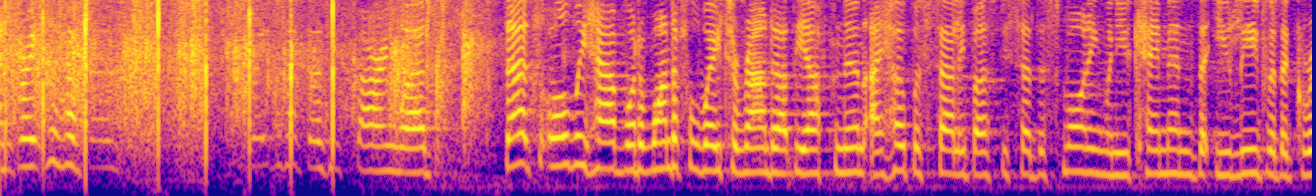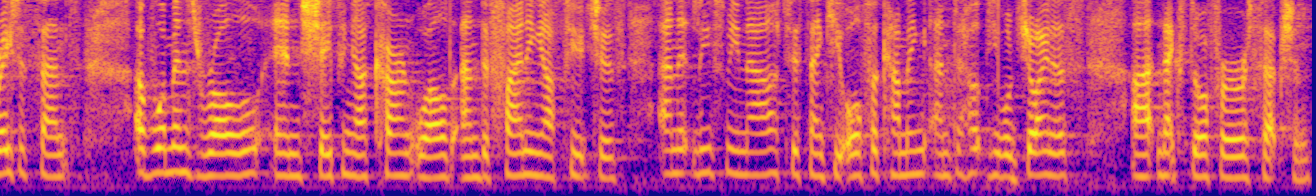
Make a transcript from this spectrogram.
and great to have those, great to have those inspiring words. That's all we have. What a wonderful way to round out the afternoon. I hope, as Sally Buzbee said this morning when you came in, that you leave with a greater sense of women's role in shaping our current world and defining our futures. And it leaves me now to thank you all for coming and to hope you will join us uh, next door for a reception.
